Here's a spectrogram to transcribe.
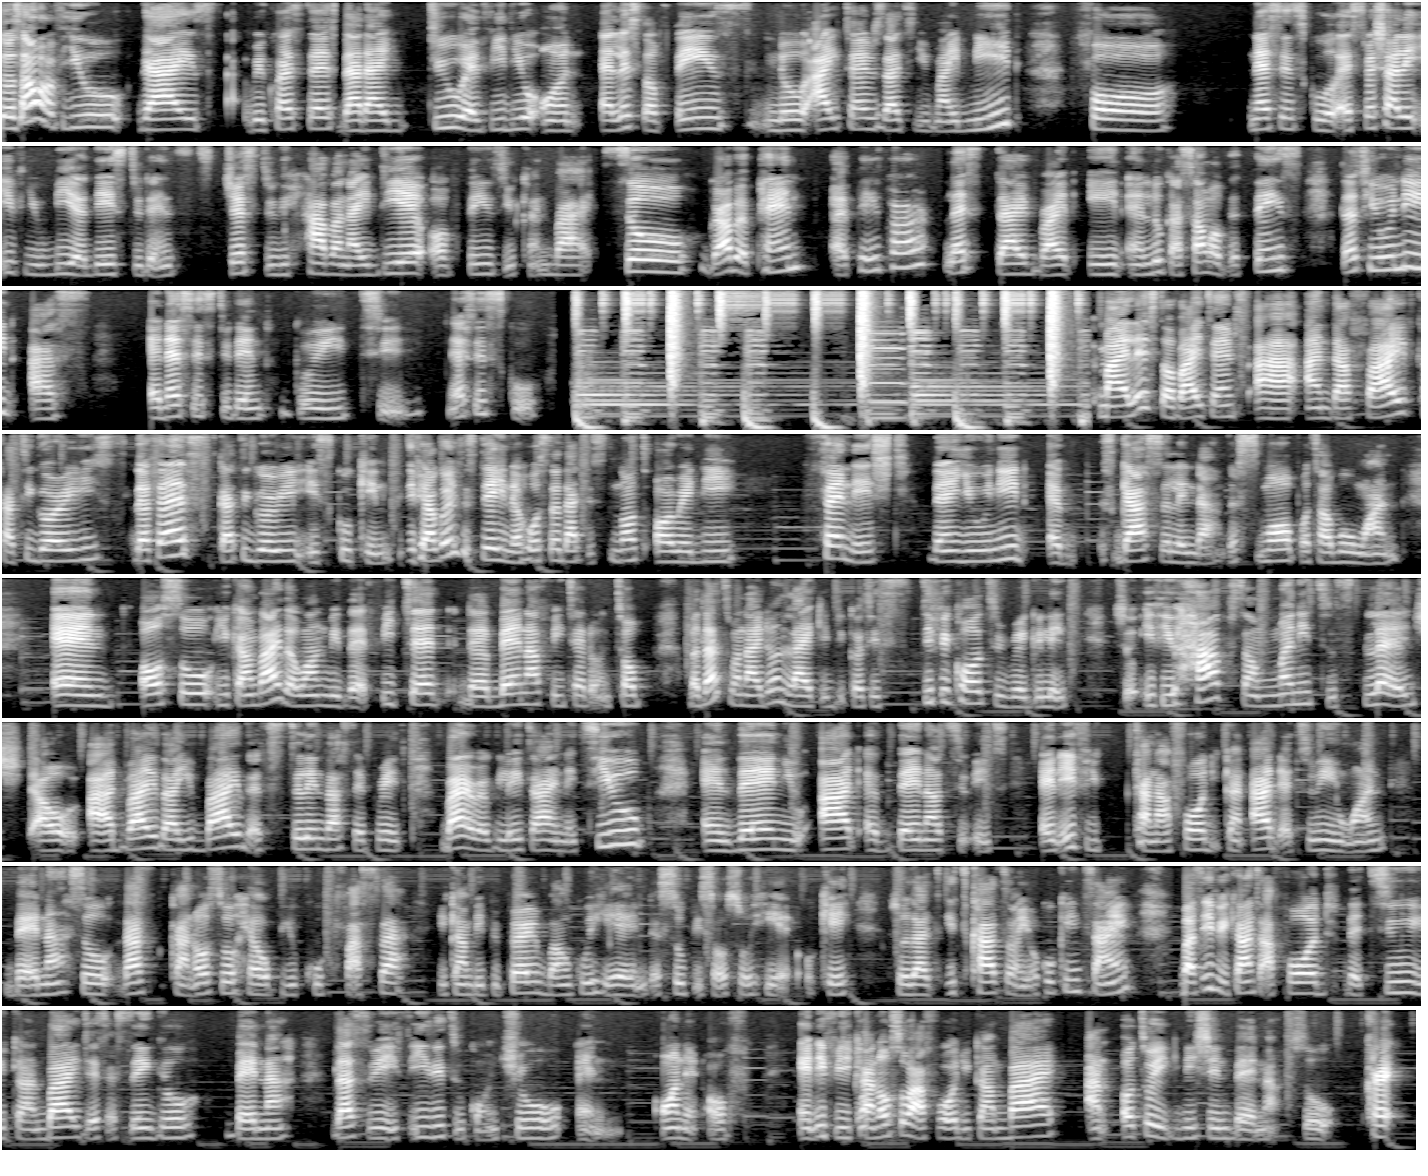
So some of you guys requested that I do a video on a list of things, you know, items that you might need for nursing school, especially if you be a day student, just to have an idea of things you can buy. So grab a pen, a paper, let's dive right in and look at some of the things that you will need as a nursing student going to nursing school. My list of items are under five categories. The first category is cooking. If you are going to stay in a hostel that is not already furnished, then you need a gas cylinder, the small portable one. And also you can buy the one with the fitted, the burner fitted on top. But that's one I don't like it because it's difficult to regulate. So if you have some money to splurge, I'll advise that you buy the cylinder separate, buy a regulator and a tube, and then you add a burner to it. And if you can afford, you can add a two-in-one burner so that can also help you cook faster. You can be preparing banku here and the soup is also here okay? So that it cuts on your cooking time. But if you can't afford the two you can buy just a single burner. That way it's easy to control and on and off. And if you can also afford you can buy an auto ignition burner. So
